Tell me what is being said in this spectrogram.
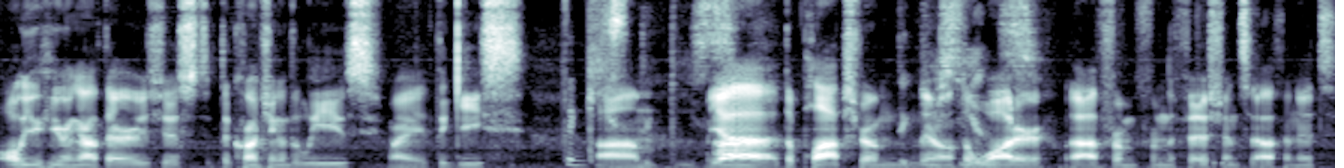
all you're hearing out there is just the crunching of the leaves, right? The geese, The geese. um, The geese. yeah, the plops from The you know the water uh, from from the fish and stuff, and it's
